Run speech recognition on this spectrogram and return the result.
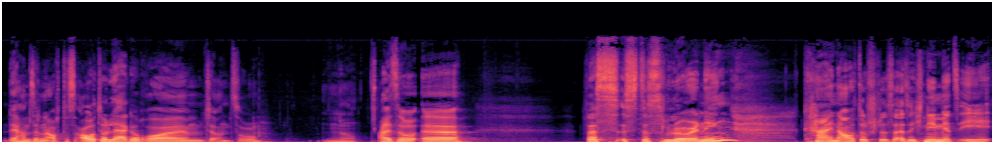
da haben sie dann auch das Auto leer geräumt und so. Ja. Also, äh, was ist das Learning? Kein Autoschlüssel. Also ich nehme jetzt eh,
